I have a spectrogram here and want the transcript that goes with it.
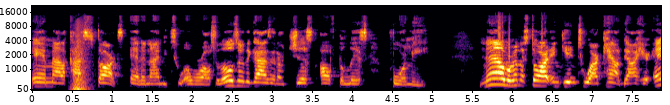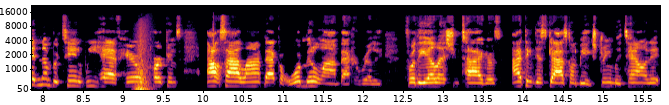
and Malaki Starks at a 92 overall. So those are the guys that are just off the list for me. Now we're going to start and get into our countdown here. At number 10, we have Harold Perkins, outside linebacker or middle linebacker, really, for the LSU Tigers. I think this guy's going to be extremely talented.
